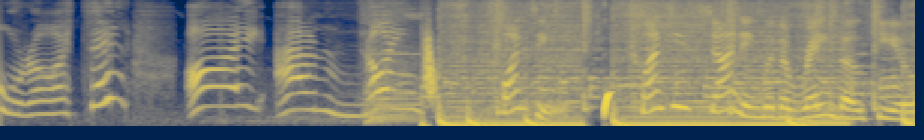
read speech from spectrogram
all right then. I am nine. 20. 20's shining with a rainbow hue.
